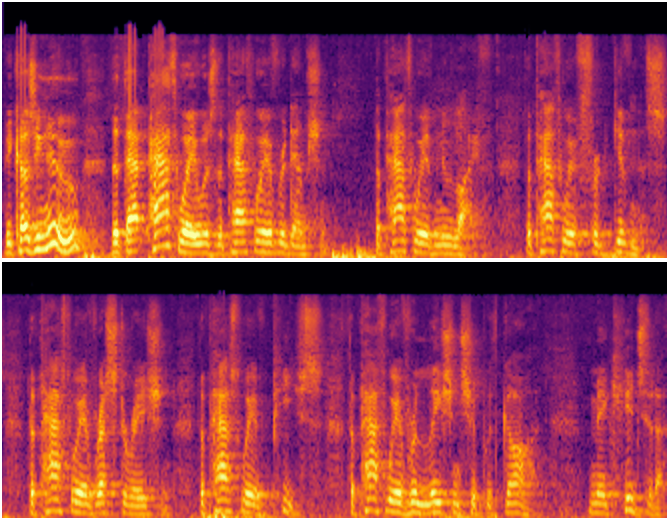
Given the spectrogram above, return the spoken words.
because he knew that that pathway was the pathway of redemption, the pathway of new life, the pathway of forgiveness, the pathway of restoration, the pathway of peace, the pathway of relationship with God. Make hijrah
